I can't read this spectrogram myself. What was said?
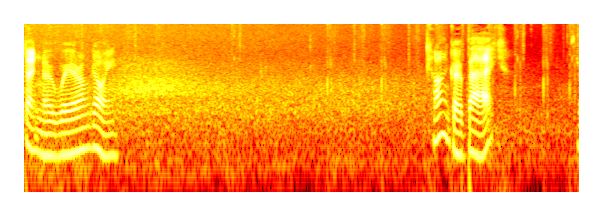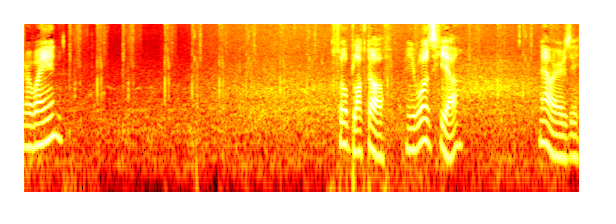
Don't know where I'm going. Can't go back. Is there a way in? It's all blocked off. He was here. Now where is he?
